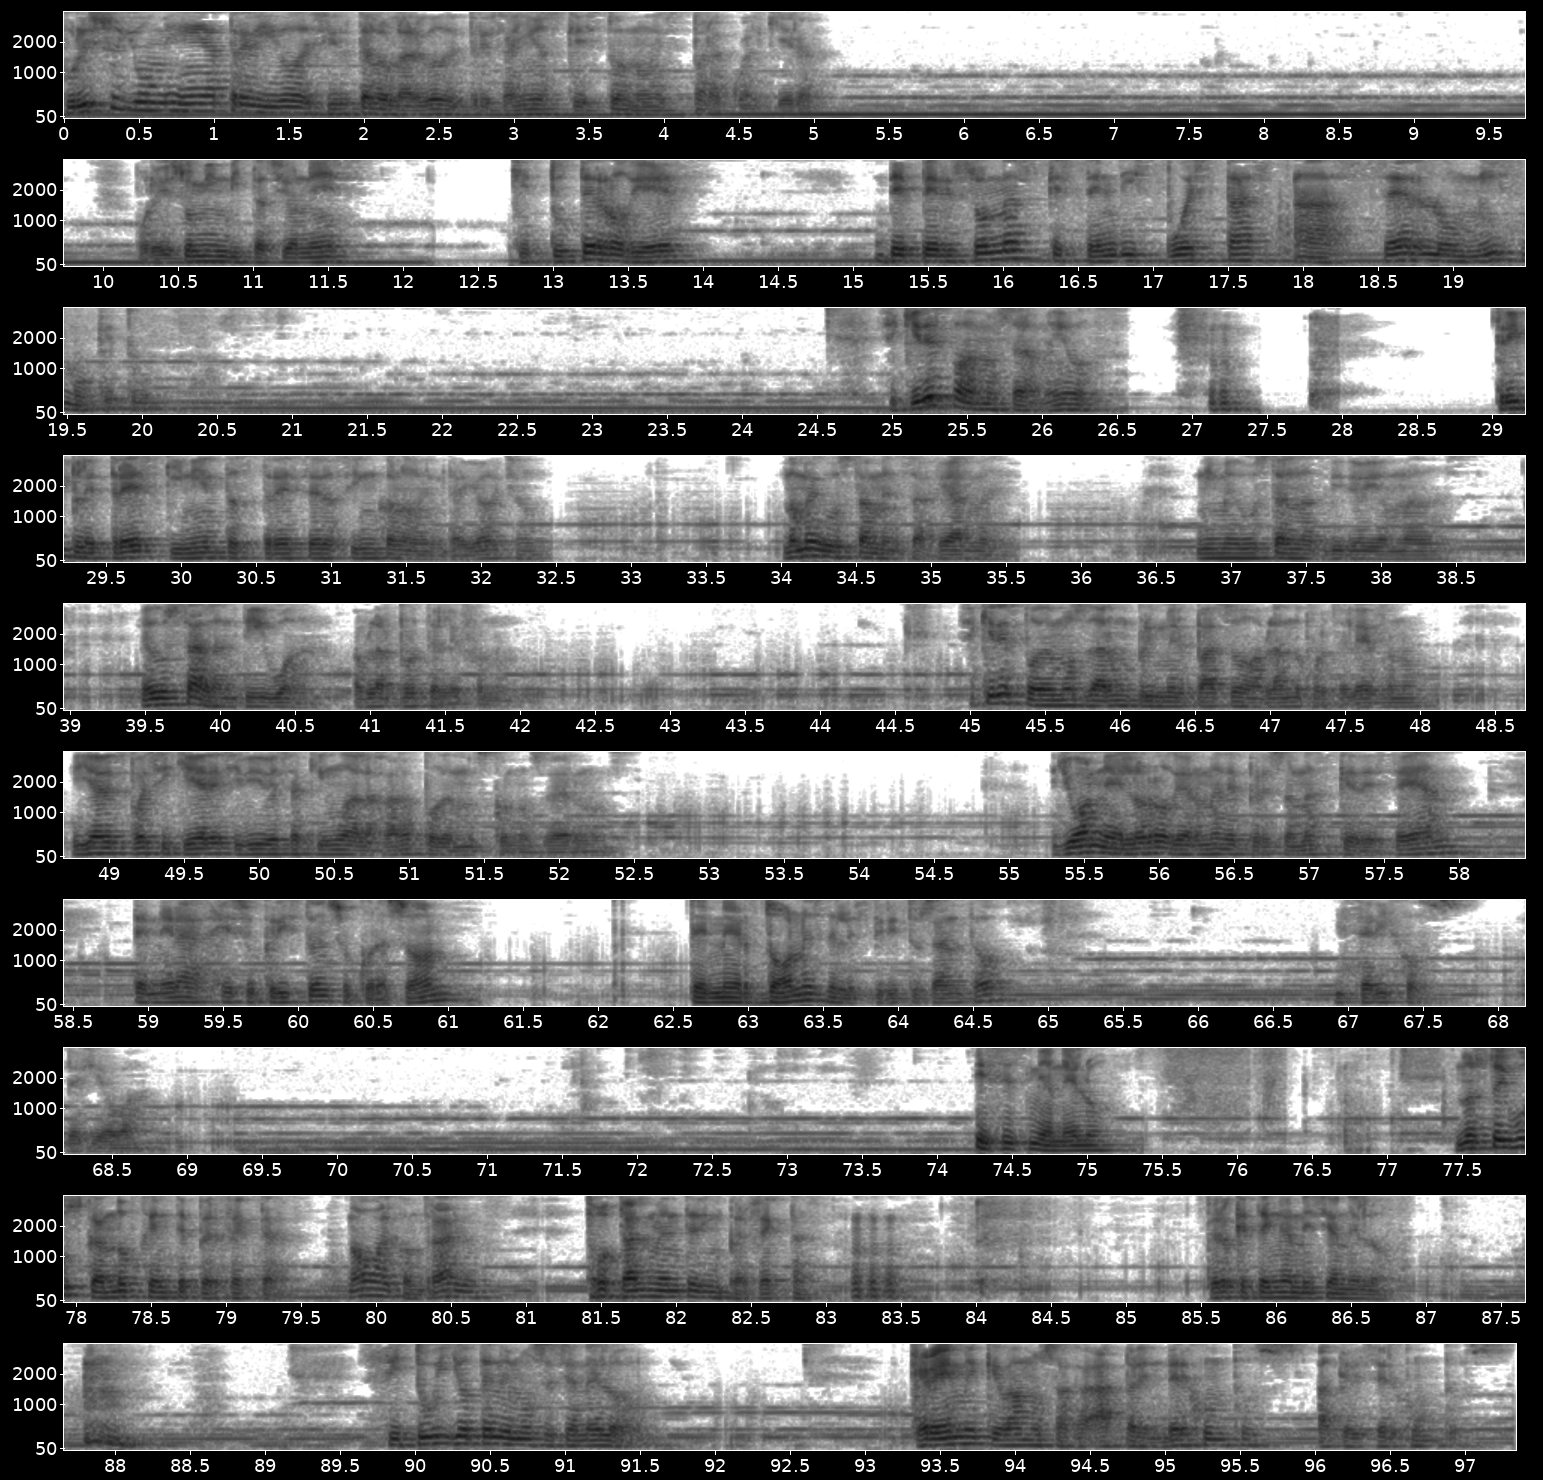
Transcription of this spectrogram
Por eso yo me he atrevido a decirte a lo largo de tres años que esto no es para cualquiera. Por eso mi invitación es que tú te rodees de personas que estén dispuestas a hacer lo mismo que tú. Si quieres podemos ser amigos. Triple 3 503 0598. No me gusta mensajearme, ni me gustan las videollamadas. Me gusta la antigua, hablar por teléfono. Si quieres podemos dar un primer paso hablando por teléfono. Y ya después si quieres y vives aquí en Guadalajara podemos conocernos. Yo anhelo rodearme de personas que desean tener a Jesucristo en su corazón, tener dones del Espíritu Santo y ser hijos de Jehová. Ese es mi anhelo. No estoy buscando gente perfecta. No, al contrario. Totalmente imperfecta. Pero que tengan ese anhelo. si tú y yo tenemos ese anhelo, créeme que vamos a aprender juntos, a crecer juntos.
